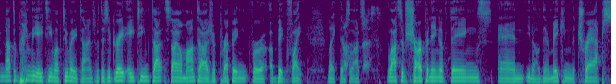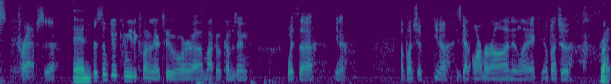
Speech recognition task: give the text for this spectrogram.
not to bring the A team up too many times, but there's a great A team t- style montage of prepping for a, a big fight. Like there's Oh, lots best. lots of sharpening of things, and you know they're making the traps. Traps, yeah. And There's some good comedic fun in there too, where uh, Mako comes in with, uh, you know, a bunch of, you know, he's got armor on and like a bunch of right,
